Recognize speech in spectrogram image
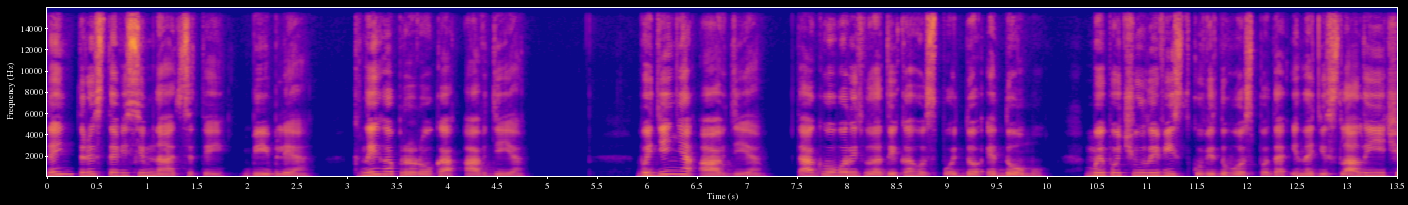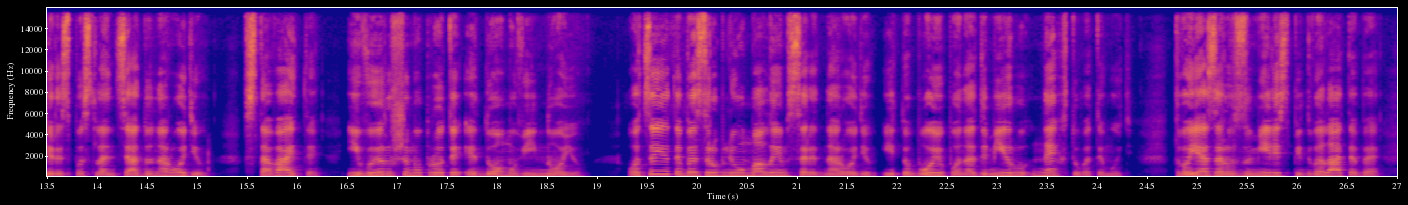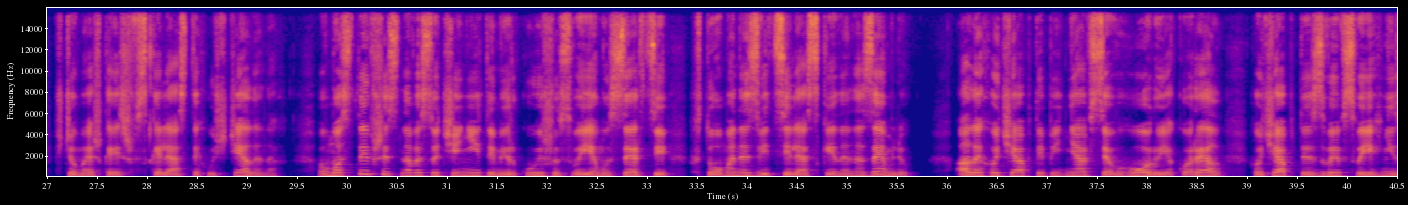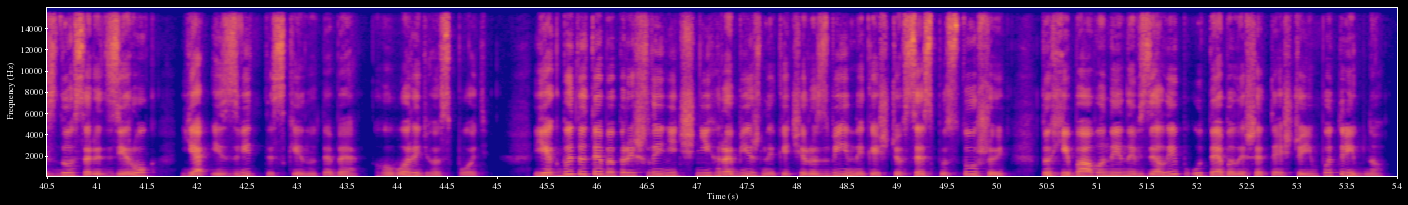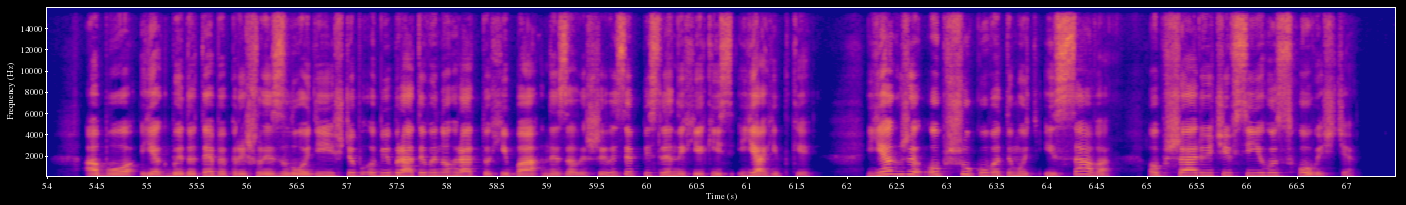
День 318. Біблія. Книга пророка Авдія. Видіння Авдія. Так говорить владика Господь до Едому. Ми почули вістку від Господа і надіслали її через посланця до народів. Вставайте і вирушимо проти Едому війною. Оце я тебе зроблю малим серед народів, і тобою понад міру нехтуватимуть. Твоя зарозумілість підвела тебе, що мешкаєш в скелястих ущелинах. Вмостившись на височині, ти міркуєш у своєму серці, хто мене звідсіля скине на землю. Але хоча б ти піднявся вгору, як орел, хоча б ти звив своє гніздо серед зірок, я і звідти скину тебе, говорить Господь. Якби до тебе прийшли нічні грабіжники чи розбійники, що все спустошують, то хіба вони не взяли б у тебе лише те, що їм потрібно? Або якби до тебе прийшли злодії, щоб обібрати виноград, то хіба не залишилися б після них якісь ягідки? Як же обшукуватимуть Ісава, обшарюючи всі його сховища?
